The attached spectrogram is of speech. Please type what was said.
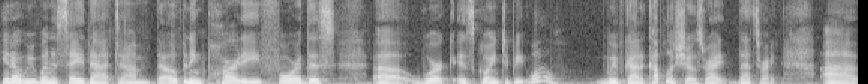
You know, we want to say that um, the opening party for this uh, work is going to be, well, we've got a couple of shows, right? That's right. Uh,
